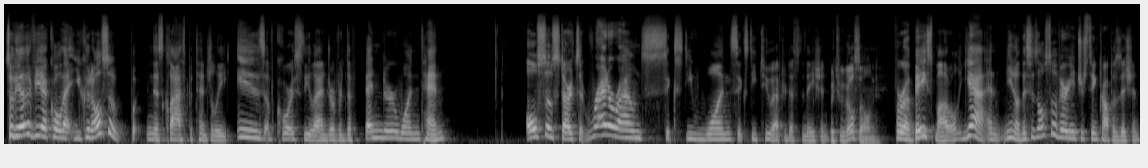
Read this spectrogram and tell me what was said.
So the other vehicle that you could also put in this class potentially is, of course, the Land Rover Defender 110. Also starts at right around 61, 62 after destination Which we've also owned. for a base model. Yeah, and you know, this is also a very interesting proposition.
